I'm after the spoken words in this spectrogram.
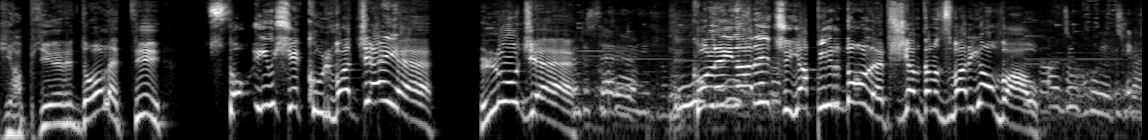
Ja pierdolę, ty! Co im się, kurwa, dzieje? Ludzie! Kolejna ryczy, ja pierdolę! Przecież ja bym tam zwariował! Dziękuję ci.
